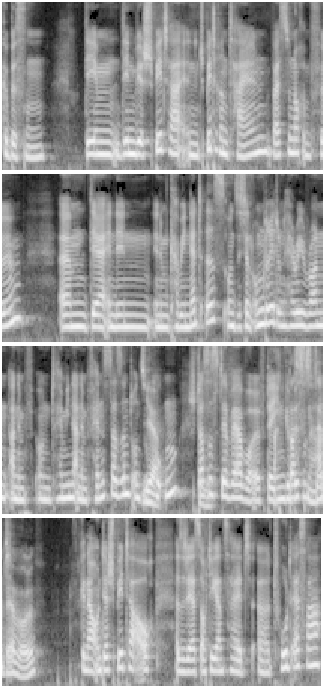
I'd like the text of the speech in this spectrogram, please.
gebissen, dem, den wir später, in den späteren Teilen, weißt du noch im Film, ähm, der in, den, in dem Kabinett ist und sich dann umdreht und Harry, Ron an dem, und Hermine an dem Fenster sind und so Ja, gucken. stimmt. Das ist der Werwolf, der ihn Ach, das gebissen ist der hat. Werwolf? Genau, und der später auch, also der ist auch die ganze Zeit äh, Todesser,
